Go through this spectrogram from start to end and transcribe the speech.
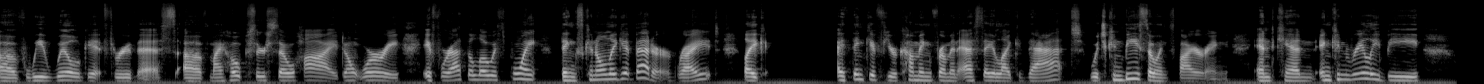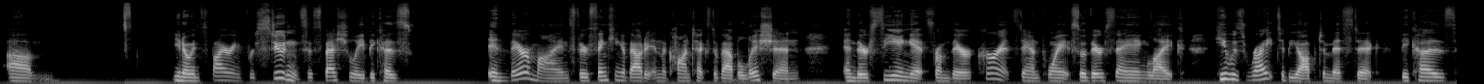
of we will get through this of my hopes are so high don't worry. If we're at the lowest point things can only get better right? Like I think if you're coming from an essay like that, which can be so inspiring and can and can really be, um, you know, inspiring for students, especially because in their minds they're thinking about it in the context of abolition and they're seeing it from their current standpoint. So they're saying like he was right to be optimistic because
